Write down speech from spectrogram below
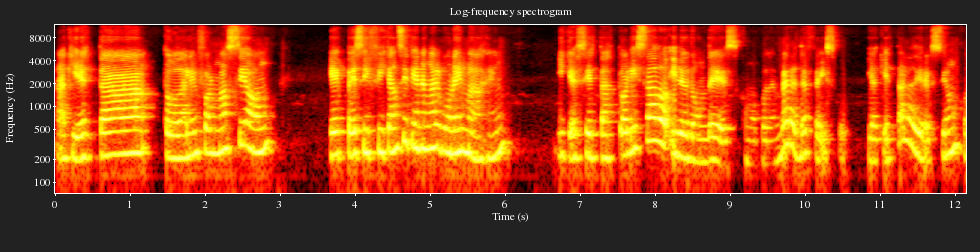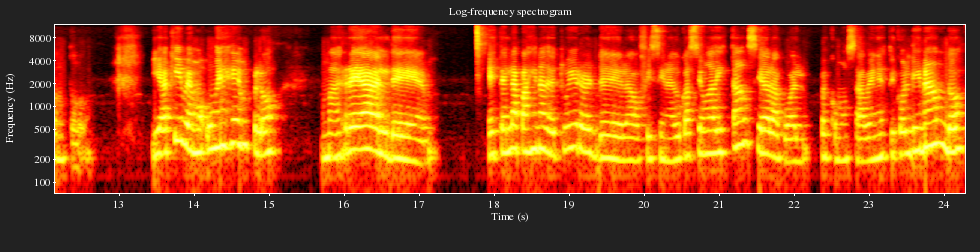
Aquí está toda la información especifican si tienen alguna imagen y que si está actualizado y de dónde es. Como pueden ver, es de Facebook. Y aquí está la dirección con todo. Y aquí vemos un ejemplo más real de, esta es la página de Twitter de la Oficina de Educación a Distancia, la cual, pues como saben, estoy coordinando.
